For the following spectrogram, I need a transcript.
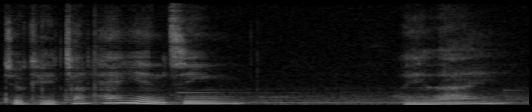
就可以张开眼睛，回来。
